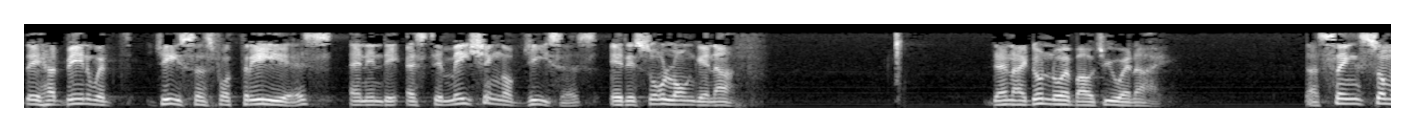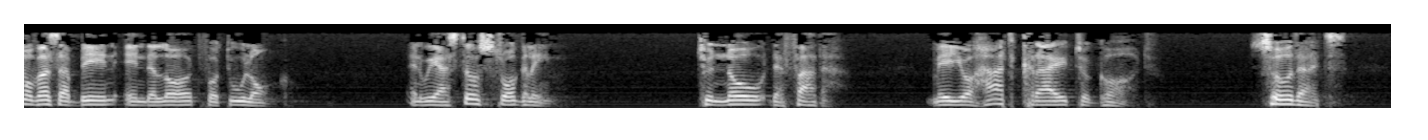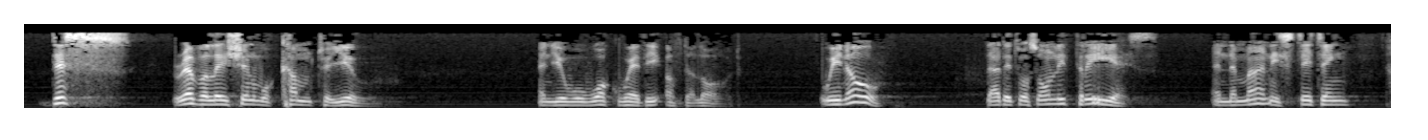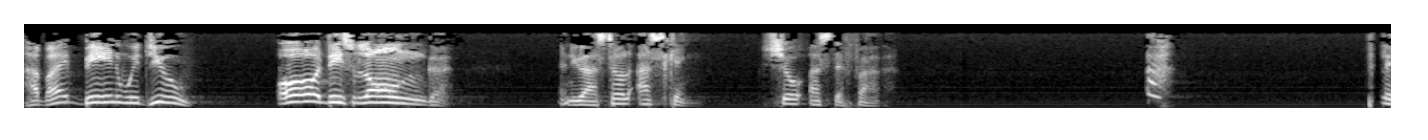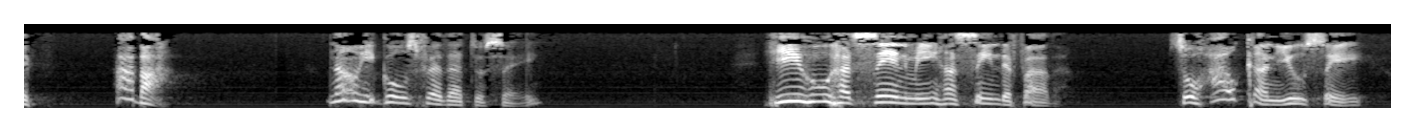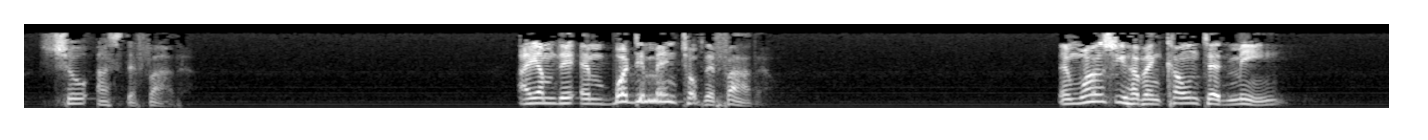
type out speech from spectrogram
they had been with Jesus for three years, and in the estimation of Jesus, it is so long enough, then I don't know about you and I. That since some of us have been in the Lord for too long, and we are still struggling to know the Father, may your heart cry to God so that this revelation will come to you and you will walk worthy of the Lord. We know that it was only three years. And the man is stating, Have I been with you all this long? And you are still asking, Show us the Father. Ah! Philip, Abba. Now he goes further to say, he who has seen me has seen the Father. So how can you say, show us the Father? I am the embodiment of the Father. And once you have encountered me,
